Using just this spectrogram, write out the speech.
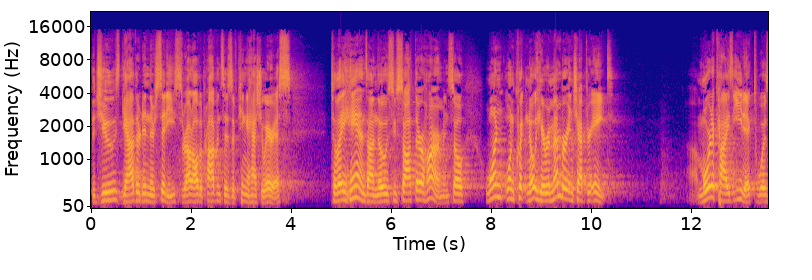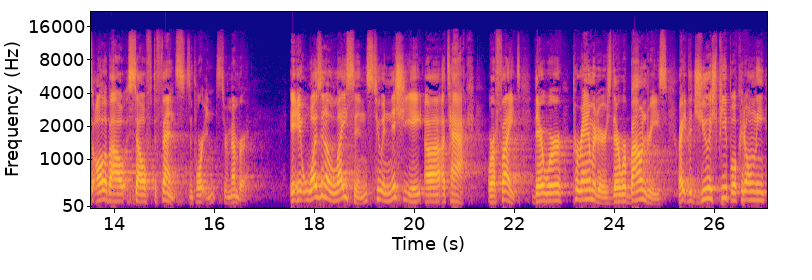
The Jews gathered in their cities throughout all the provinces of King Ahasuerus to lay hands on those who sought their harm. And so, one, one quick note here remember in chapter 8, uh, Mordecai's edict was all about self defense. It's important to remember. It, it wasn't a license to initiate uh, attack or a fight. There were parameters, there were boundaries, right? The Jewish people could only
